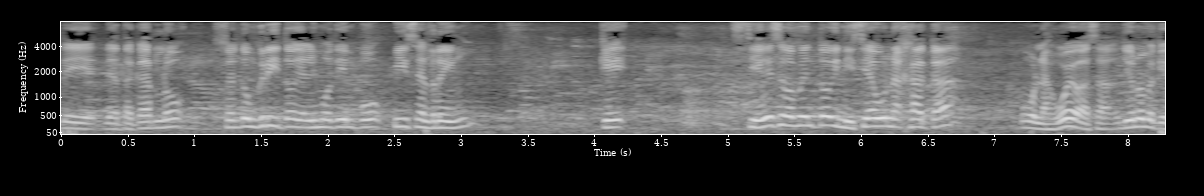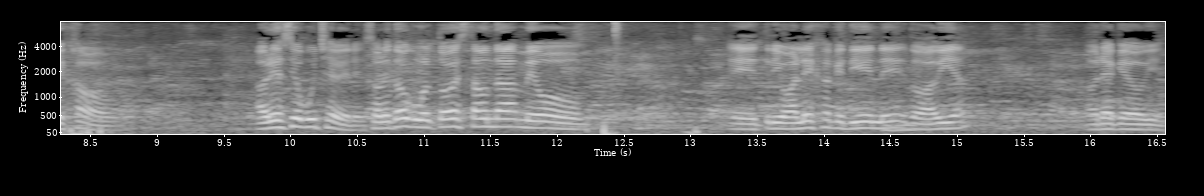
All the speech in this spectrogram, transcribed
de- de atacarlo suelta un grito y al mismo tiempo pisa el ring que si en ese momento iniciaba una jaca como las huevas, ah, yo no me quejaba. Habría sido muy chévere, sobre todo con toda esta onda medio eh, tribaleja que tiene todavía, habría quedado bien.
